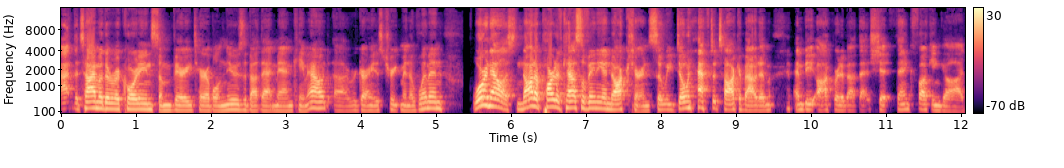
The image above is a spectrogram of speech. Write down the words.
at the time of the recording, some very terrible news about that man came out uh, regarding his treatment of women. Warren Ellis, not a part of Castlevania Nocturne, so we don't have to talk about him and be awkward about that shit. Thank fucking God.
